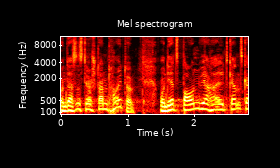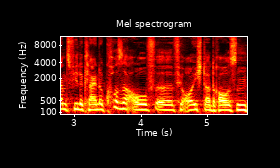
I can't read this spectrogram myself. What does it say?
und das ist der Stand heute. Und jetzt bauen wir halt ganz, ganz viele kleine Kurse auf äh, für euch da draußen.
